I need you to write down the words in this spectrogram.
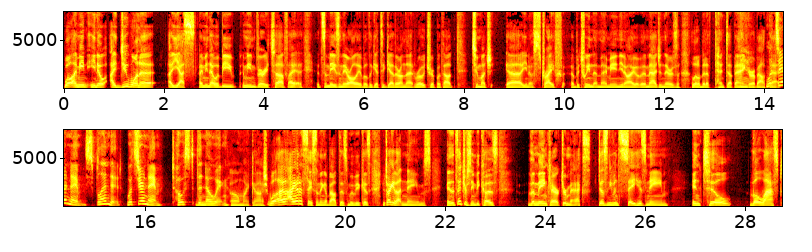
Well, I mean, you know, I do want to. Uh, yes, I mean that would be. I mean, very tough. I. It's amazing they are all able to get together on that road trip without too much. Uh, you know, strife between them. I mean, you know, I imagine there's a little bit of pent up anger about What's that. What's your name? Splendid. What's your name? Toast the Knowing. Oh my gosh. Well, I, I got to say something about this movie because you're talking about names, and it's interesting because the main character Max doesn't even say his name until the last,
